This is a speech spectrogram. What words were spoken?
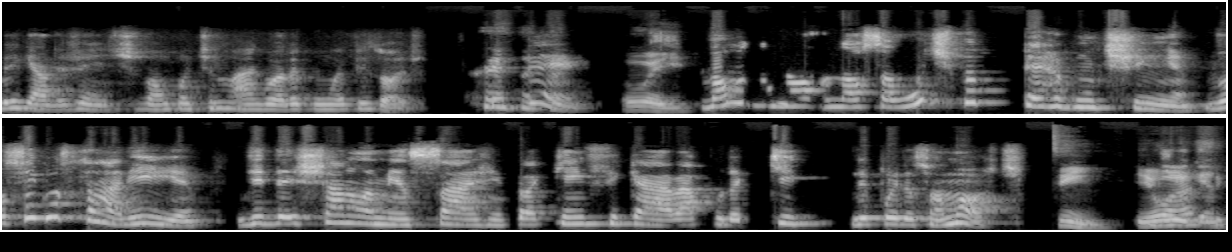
Obrigada, gente. Vamos continuar agora com o episódio. Pepe, Oi. Vamos na nossa última perguntinha. Você gostaria de deixar uma mensagem para quem ficará por aqui depois da sua morte? Sim, eu Diga. acho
